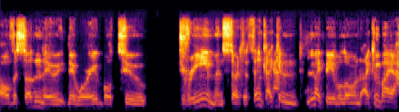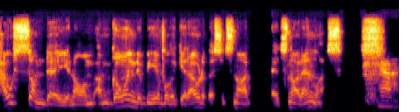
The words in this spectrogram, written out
all of a sudden they, they were able to dream and start to think yeah. i can i might be able to own i can buy a house someday you know I'm, I'm going to be able to get out of this it's not it's not endless yeah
